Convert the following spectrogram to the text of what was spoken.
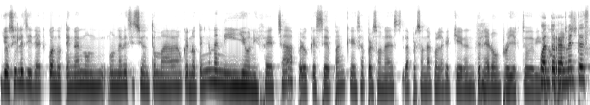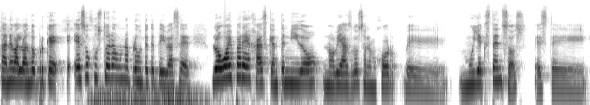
yo sí les diría que cuando tengan una decisión tomada, aunque no tengan anillo ni fecha, pero que sepan que esa persona es la persona con la que quieren tener un proyecto de vida. Cuando realmente están evaluando, porque eso justo era una pregunta que te iba a hacer. Luego hay parejas que han tenido noviazgos a lo mejor eh, muy extensos, este,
